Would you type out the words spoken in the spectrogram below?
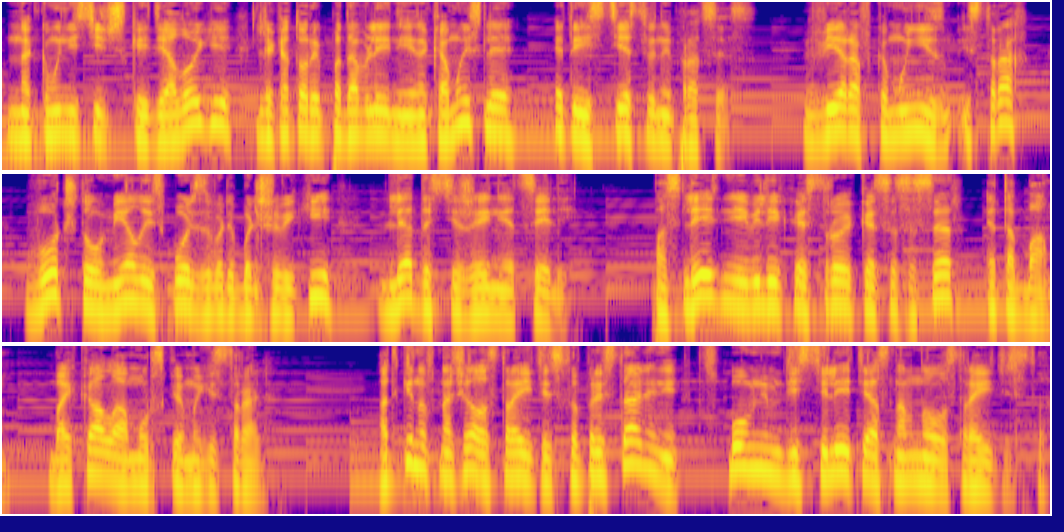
на коммунистической идеологии, для которой подавление инакомыслия – это естественный процесс. Вера в коммунизм и страх – вот что умело использовали большевики для достижения целей. Последняя великая стройка СССР – это БАМ – Байкало-Амурская магистраль. Откинув начало строительства при Сталине, вспомним десятилетие основного строительства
